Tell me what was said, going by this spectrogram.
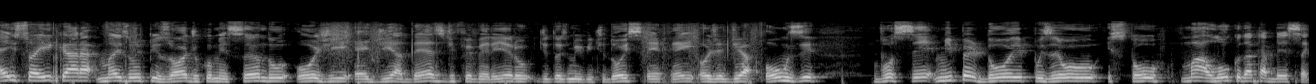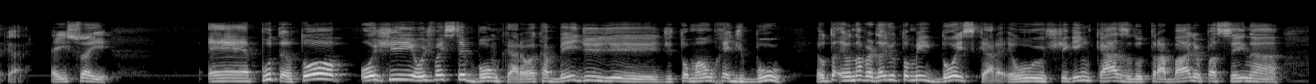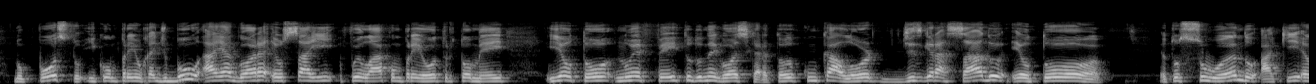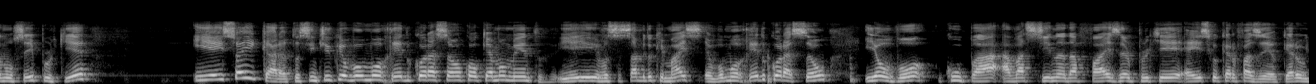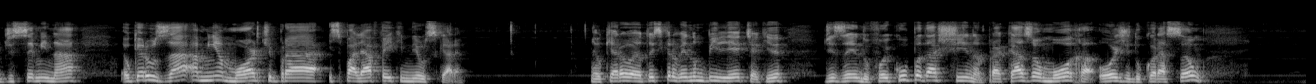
É isso aí, cara. Mais um episódio começando. Hoje é dia 10 de fevereiro de 2022. Errei. Hoje é dia 11. Você me perdoe, pois eu estou maluco da cabeça, cara. É isso aí. É, puta, eu tô. Hoje, hoje vai ser bom, cara. Eu acabei de, de, de tomar um Red Bull. Eu, eu, na verdade, eu tomei dois, cara. Eu cheguei em casa do trabalho, passei na, no posto e comprei um Red Bull. Aí agora eu saí, fui lá, comprei outro, tomei. E eu tô no efeito do negócio, cara. Tô com calor desgraçado. Eu tô. Eu tô suando aqui, eu não sei porquê. E é isso aí, cara. Eu tô sentindo que eu vou morrer do coração a qualquer momento. E você sabe do que mais? Eu vou morrer do coração e eu vou culpar a vacina da Pfizer porque é isso que eu quero fazer. Eu quero disseminar, eu quero usar a minha morte para espalhar fake news, cara. Eu quero, eu tô escrevendo um bilhete aqui dizendo: "Foi culpa da China. Para caso eu morra hoje do coração,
